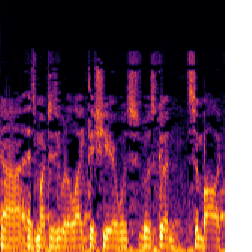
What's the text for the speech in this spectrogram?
uh, as much as he would have liked this year was was good, symbolic.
